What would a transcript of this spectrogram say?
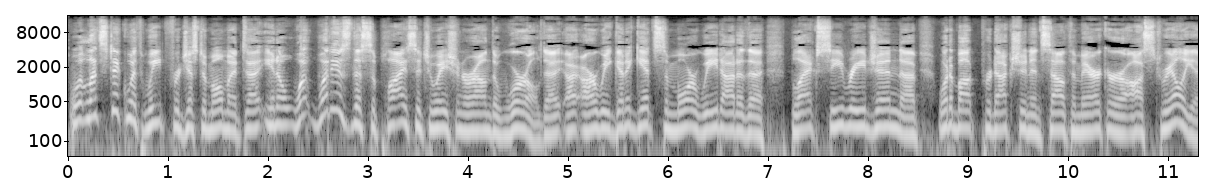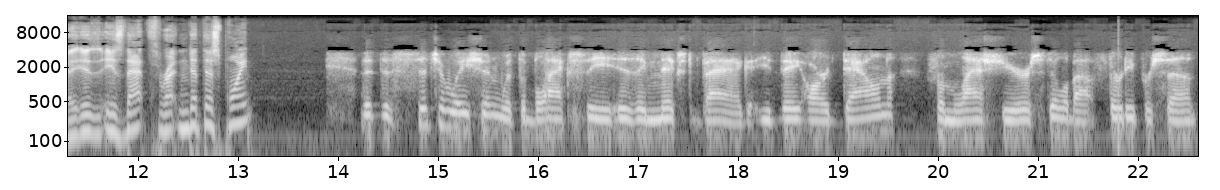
Well, let's stick with wheat for just a moment. Uh, you know, what what is the supply situation around the world? Uh, are, we going to get some more wheat out of the Black Sea region? Uh, what about production in South America or Australia? Is is that threatened at this point? The, the situation with the Black Sea is a mixed bag. They are down from last year, still about 30%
